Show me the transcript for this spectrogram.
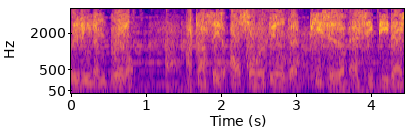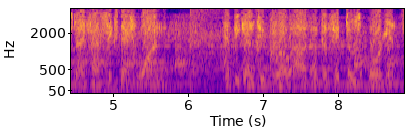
leaving them brittle. Autopsies also revealed that pieces of SCP-956-1 had begun to grow out of the victim's organs,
